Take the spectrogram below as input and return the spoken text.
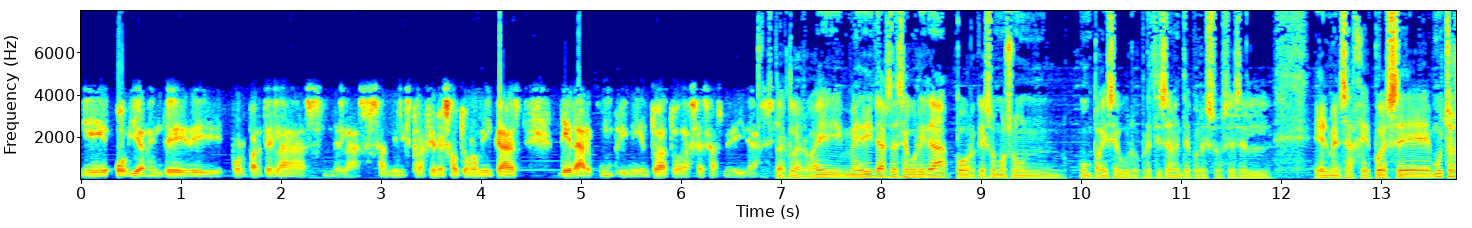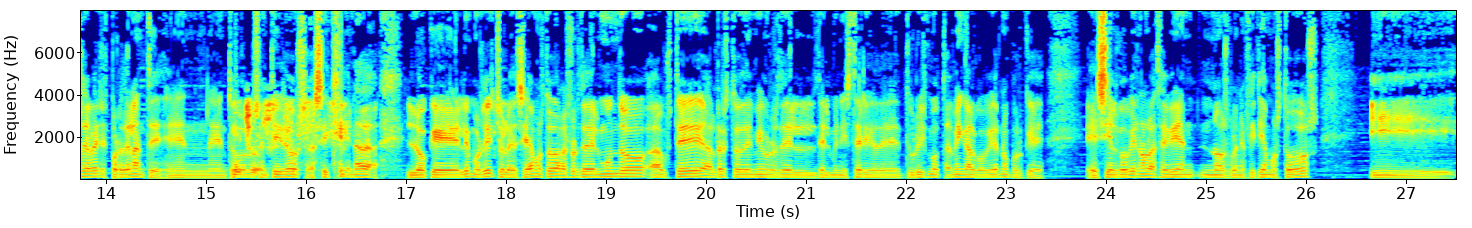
eh, obviamente, de, por parte de las, de las administraciones autonómicas de dar cumplimiento a todas esas medidas. Está claro, hay medidas de seguridad porque somos un, un país seguro, precisamente por eso, ese es el, el mensaje. Pues eh, muchos deberes por delante en, en todos los sentidos, así que nada, lo que le hemos dicho, le deseamos toda la suerte del mundo a usted, al resto de miembros del, del Ministerio de Turismo, también al Gobierno, porque eh, si el Gobierno lo hace bien, nos beneficiamos todos. Y,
